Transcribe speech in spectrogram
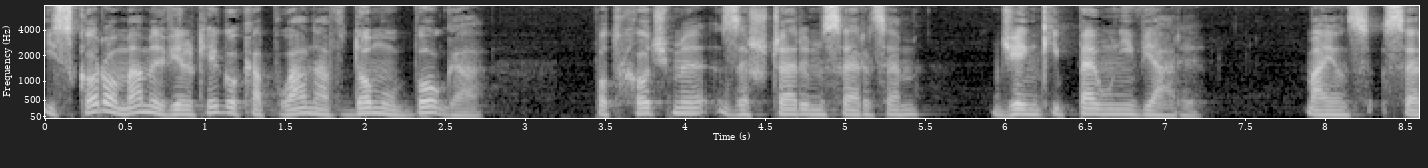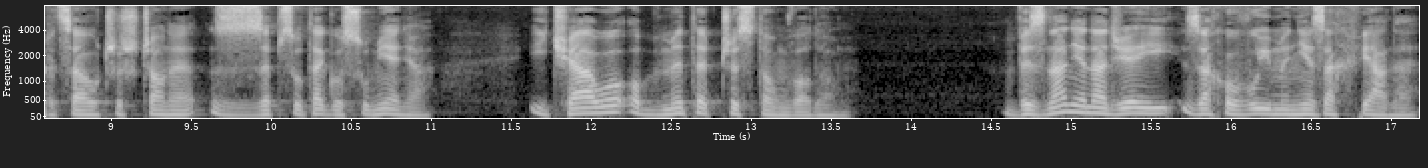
I skoro mamy wielkiego kapłana w domu Boga, podchodźmy ze szczerym sercem dzięki pełni wiary, mając serca oczyszczone z zepsutego sumienia i ciało obmyte czystą wodą. Wyznanie nadziei zachowujmy niezachwiane,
